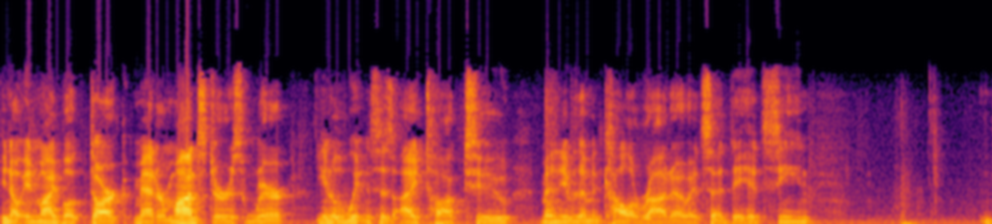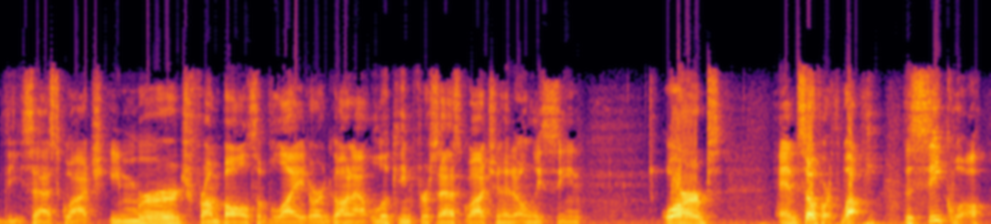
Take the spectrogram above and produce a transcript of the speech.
you know, in my book, Dark Matter Monsters, where you know the witnesses I talked to, many of them in Colorado, had said they had seen the Sasquatch emerge from balls of light or had gone out looking for Sasquatch and had only seen orbs and so forth. Well, the sequel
